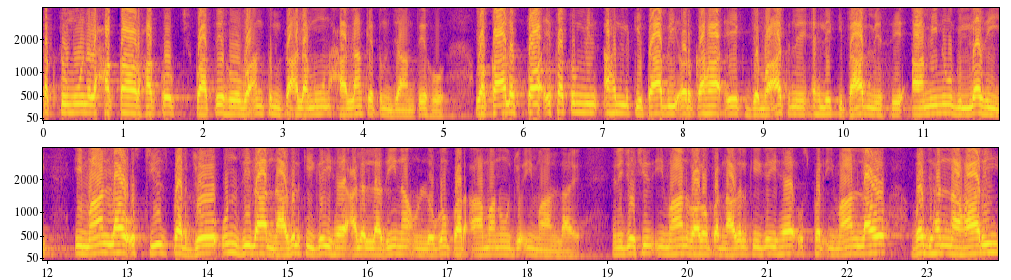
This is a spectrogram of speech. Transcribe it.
تختمون الحق اور حق کو چھپاتے ہو وہ انتم تعلمون، حالانکہ تم جانتے ہو۔ وقالت طائفت من اہل کتابی اور کہا، ایک جماعت نے اہل کتاب میں سے، آمینو باللذی، ایمان لاؤ اس چیز پر جو ان ضلع نازل کی گئی ہے اللہ ان لوگوں پر آمنو، جو ایمان لائے۔ یعنی جو چیز ایمان والوں پر نازل کی گئی ہے، اس پر ایمان لاؤ۔ وجہ نہاری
